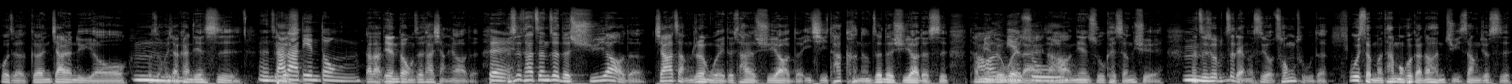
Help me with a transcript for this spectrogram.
或者跟家人旅游，嗯或者回家看电视，嗯，打打电动，打打电动，这是他想要的。对，可是他真正的需要的，家长认为的他的需要的，以及他可能真的需要的是，他面对未来，然后念书可以升学。嗯那这就这两个是有冲突的。为什么他们会感到很沮丧？就是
